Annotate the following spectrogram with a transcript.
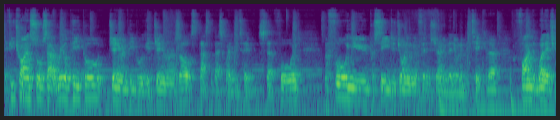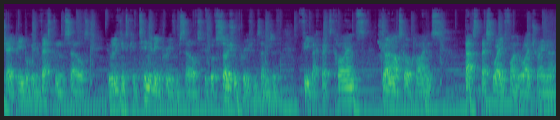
if you try and source out real people, genuine people who get genuine results, that's the best way to step forward. Before you proceed to joining your fitness journey with anyone in particular, find the well-educated people who invest in themselves, who are looking to continually improve themselves, who've got social proof in terms of feedback of ex-clients, go and ask old clients. That's the best way to find the right trainer.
